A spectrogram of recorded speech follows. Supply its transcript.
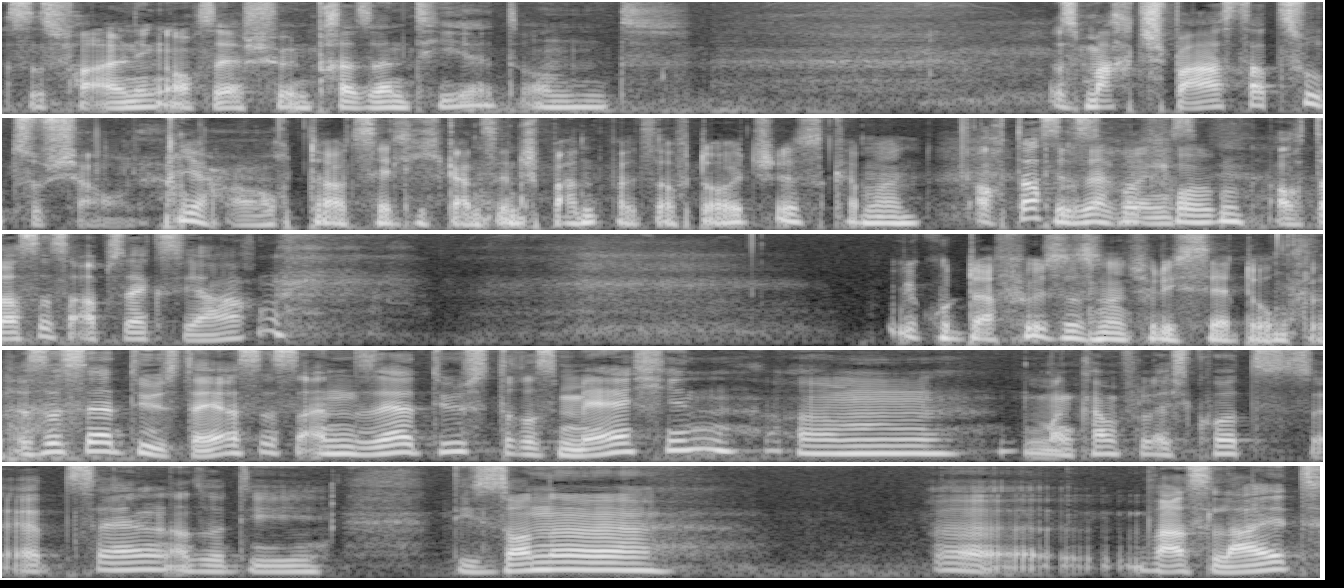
es ist vor allen Dingen auch sehr schön präsentiert und es macht Spaß, dazu zu schauen. Ja, auch tatsächlich ganz entspannt, weil es auf Deutsch ist, kann man auch das ist Sache übrigens, folgen. Auch das ist ab sechs Jahren. Ja, gut, dafür ist es natürlich sehr dunkel. Es ist sehr düster. Ja, es ist ein sehr düsteres Märchen. Ähm, man kann vielleicht kurz erzählen, also die, die Sonne äh, war es leid,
